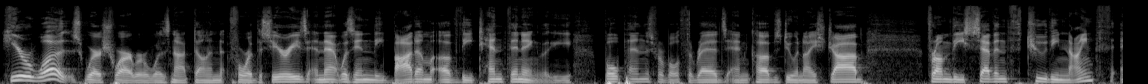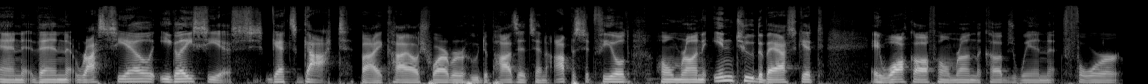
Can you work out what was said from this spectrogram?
here was where Schwarber was not done for the series, and that was in the bottom of the 10th inning. The bullpens for both the Reds and Cubs do a nice job from the seventh to the ninth, and then Raisel Iglesias gets got by Kyle Schwarber, who deposits an opposite field home run into the basket. A walk-off home run. The Cubs win four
